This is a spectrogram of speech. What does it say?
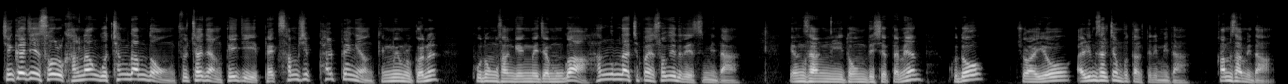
지금까지 서울 강남구 청담동 주차장 대지 138평형 경매 물건을 부동산 경매 전문가 황금나침반에 소개해드렸습니다. 영상이 도움되셨다면 구독, 좋아요, 알림 설정 부탁드립니다. 감사합니다.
